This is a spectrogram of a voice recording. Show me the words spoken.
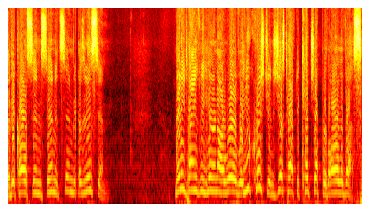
If it calls sin sin, it's sin because it is sin. Many times we hear in our world, well, you Christians just have to catch up with all of us.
